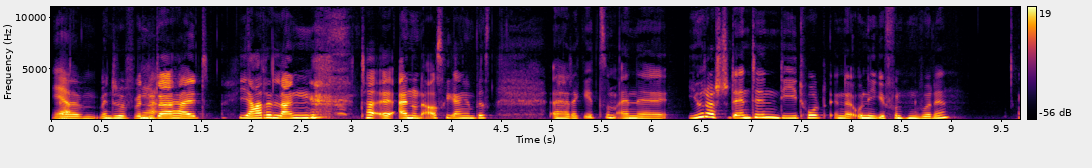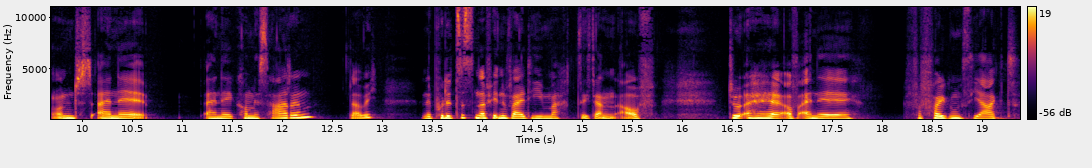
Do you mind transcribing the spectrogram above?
Ja. Ähm, wenn du, wenn Ja. du da halt jahrelang äh, ein- und ausgegangen bist. Äh, da geht es um eine Jurastudentin, die tot in der Uni gefunden wurde. Und eine, eine Kommissarin, glaube ich, eine Polizistin auf jeden Fall, die macht sich dann auf, äh, auf eine Verfolgungsjagd.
